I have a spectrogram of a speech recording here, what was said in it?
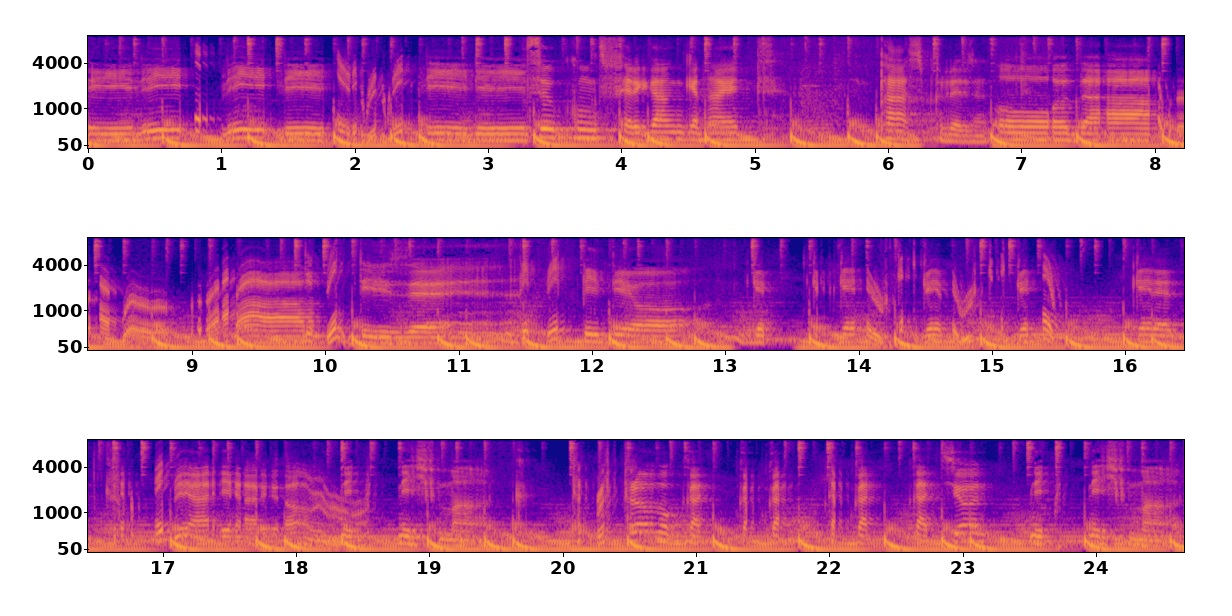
die, die, Zukunft, Vergangenheit, Past, Present oder diese Video, get it, ja, ja, nicht, nicht mag. Provokation nicht, nicht mag.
